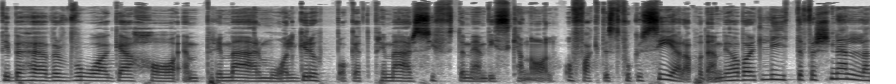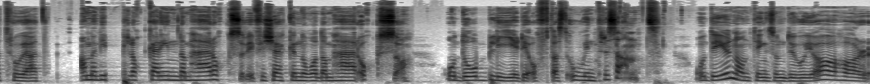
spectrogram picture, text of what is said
Vi behöver våga ha en primärmålgrupp och ett primärsyfte med en viss kanal och faktiskt fokusera på den. Vi har varit lite för snälla tror jag att ja, men vi plockar in de här också, vi försöker nå de här också. Och då blir det oftast ointressant. Och det är ju någonting som du och jag har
